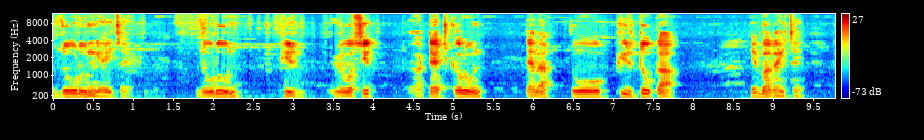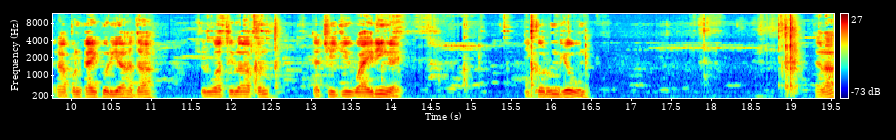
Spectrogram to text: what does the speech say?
जोडून घ्यायचा आहे जोडून फिर व्यवस्थित अटॅच करून त्याला तो फिरतो का हे बघायचं आहे तर आपण काय करूया आता सुरुवातीला आपण त्याची जी वायरिंग आहे ती करून घेऊन त्याला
